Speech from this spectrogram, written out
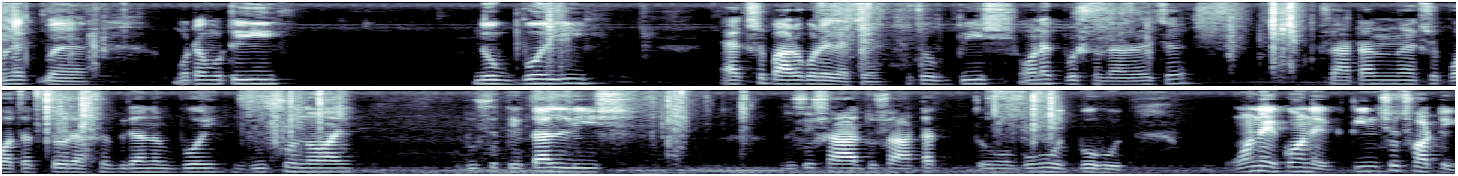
অনেক মোটামুটি নব্বই, একশো পারও করে গেছে, চব্বিশ, অনেক প্রশ্ন দেওয়া রয়েছে। একশো আটান্ন, একশো পঁচাত্তর, একশো বিরানব্বই, দুশো নয়, দুশো তেতাল্লিশ দুশো ষাট দুশো আটাত্তর, বহুত বহুত। অনেক অনেক। তিনশো ছটি।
